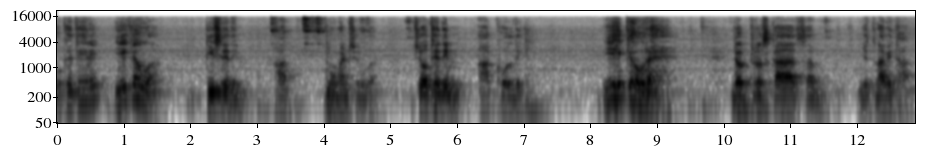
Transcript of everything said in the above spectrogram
वो कहते हैं रे ये क्या हुआ? तीसरे दिन हाथ मूवमेंट शुरू हुआ। चौथे दिन आँख खोल दी। ये क्या हो रहा है? डॉक्टरों का सब जितना भी था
